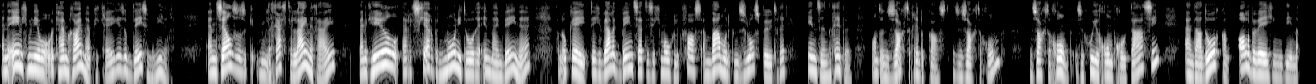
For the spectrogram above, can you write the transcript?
En de enige manier waarop ik hem ruim heb gekregen is op deze manier. En zelfs als ik rechte lijnen rij, ben ik heel erg scherp het monitoren in mijn benen. Van oké, tegen welk been zet hij zich mogelijk vast en waar moet ik hem dus lospeuteren? In zijn ribben. Want een zachte ribbenkast is een zachte romp. Een zachte romp is een goede romprotatie. En daardoor kan alle beweging die in de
